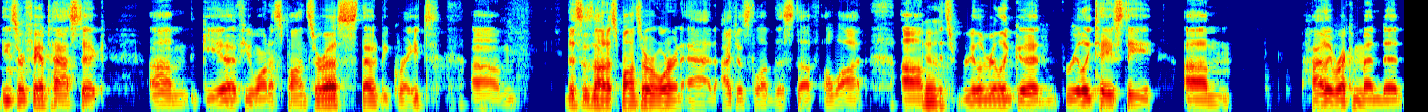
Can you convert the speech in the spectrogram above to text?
these are fantastic. Um, Ghia, if you want to sponsor us, that would be great. Um, this is not a sponsor or an ad. I just love this stuff a lot. Um, Yeah. It's really, really good, really tasty. Um, highly recommend it.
